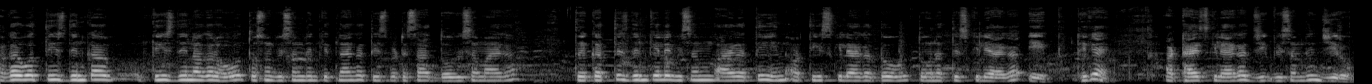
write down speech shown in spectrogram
अगर वो तीस दिन का, तीस दिन अगर हो तो उसमें विषम दिन कितना आएगा? तीस बटे सात, दो विषम आएगा। तो इकतीस दिन के लिए विषम आएगा तीन, और तीस के लिए आएगा दो तो उनतीस के लिए आएगा एक, ठीक है? अट्ठाईस के लिए आएगा विषम दिन ज़ीरो।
